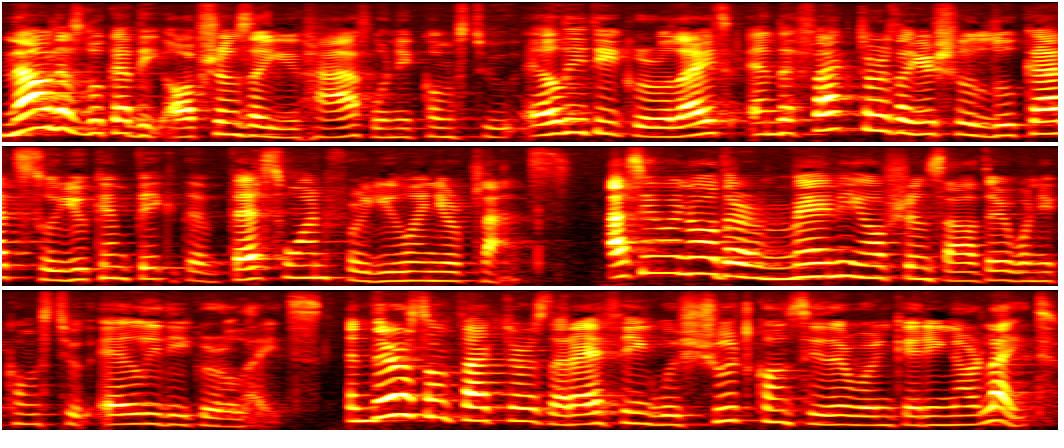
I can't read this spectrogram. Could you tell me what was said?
Now let's look at the options that you have when it comes to LED grow lights and the factors that you should look at so you can pick the best one for you and your plants. As you know, there are many options out there when it comes to LED grow lights. And there are some factors that I think we should consider when getting our light.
